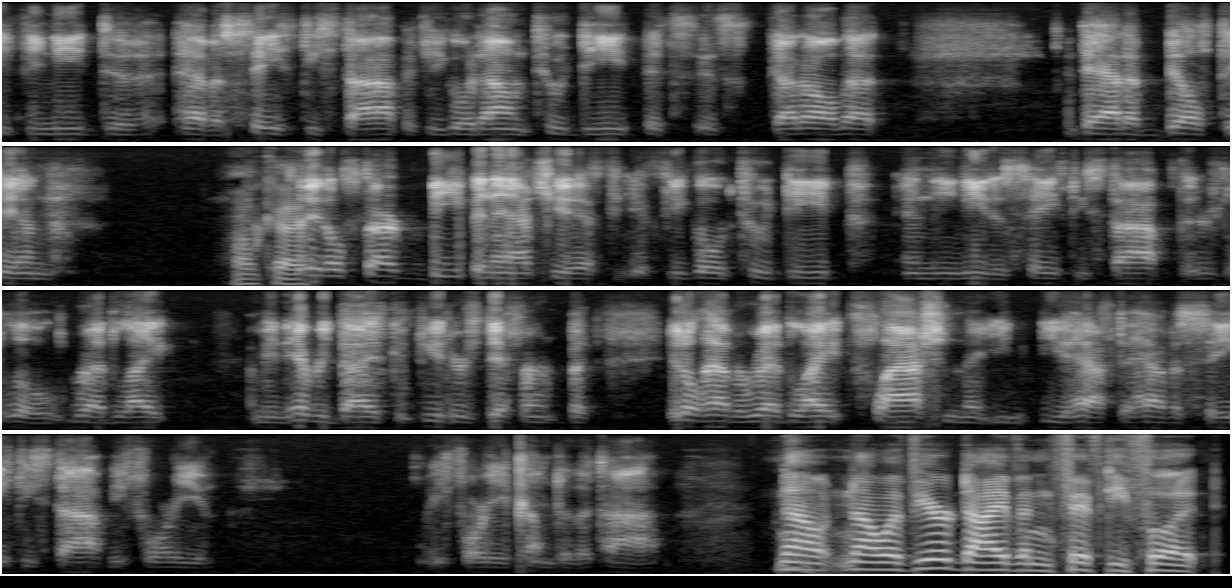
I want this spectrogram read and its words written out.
if you need to have a safety stop, if you go down too deep, it's it's got all that data built in. Okay. It'll start beeping at you if if you go too deep and you need a safety stop. There's a little red light. I mean, every dive computer is different, but it'll have a red light flashing that you you have to have a safety stop before you before you come to the top. Now, now, if you're diving 50 foot,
